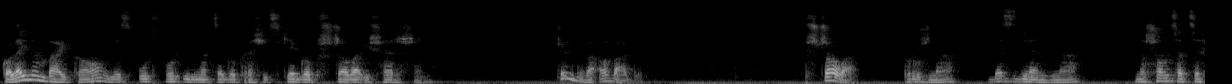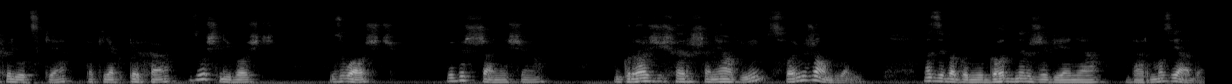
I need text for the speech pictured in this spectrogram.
Kolejną bajką jest utwór Ignacego Krasickiego Pszczoła i Szerszeń, czyli dwa owady. Pszczoła próżna, bezwzględna, nosząca cechy ludzkie, takie jak pycha, złośliwość, złość, wywyższanie się, grozi szerszeniowi swoim żądłem. Nazywa go niegodnym żywienia, darmozjadem.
